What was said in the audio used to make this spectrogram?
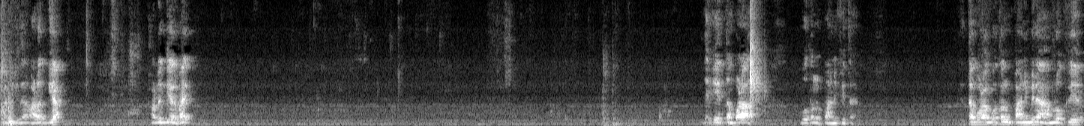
पानी किधर अड़क गया अड़क गया भाई। देखिए, इतना बड़ा बोतल पानी पीता है। इतना बड़ा बोतल पानी पीना हम लोग के लिए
